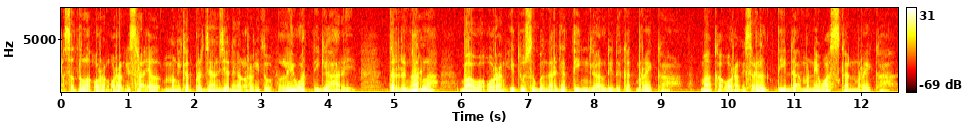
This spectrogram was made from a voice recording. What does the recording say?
Setelah orang-orang Israel mengikat perjanjian dengan orang itu, lewat tiga hari, terdengarlah bahwa orang itu sebenarnya tinggal di dekat mereka, maka orang Israel tidak menewaskan mereka,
